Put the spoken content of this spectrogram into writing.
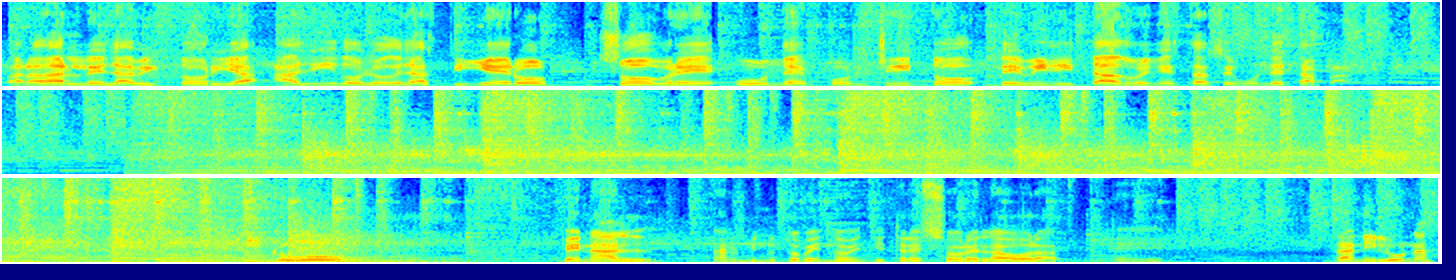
para darle la victoria al ídolo del astillero sobre un ponchito debilitado en esta segunda etapa. Con un penal al minuto 93 sobre la hora de Dani Luna,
